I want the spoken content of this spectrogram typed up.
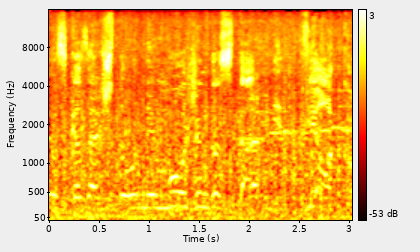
Хотел сказать, что он не может доставить велко.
